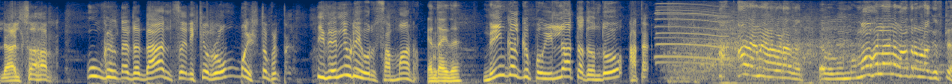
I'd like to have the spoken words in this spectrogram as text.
ലാൽ സാർ ഉങ്ങളുടെ ഡാൻസ് എനിക്ക് ரொம்ப ഇഷ്ടപ്പെട്ടു ഇത് എന്നുടെ ഒരു സമ്മാനം എന്താ ഇത് നിങ്ങൾക്ക് ഇപ്പോ ഇല്ലാത്തതെന്തോ അത് അതാണ് കാണപ്പെടാത് മോഹൻലാലിന് മാത്രമുള്ള ഗിഫ്റ്റ്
